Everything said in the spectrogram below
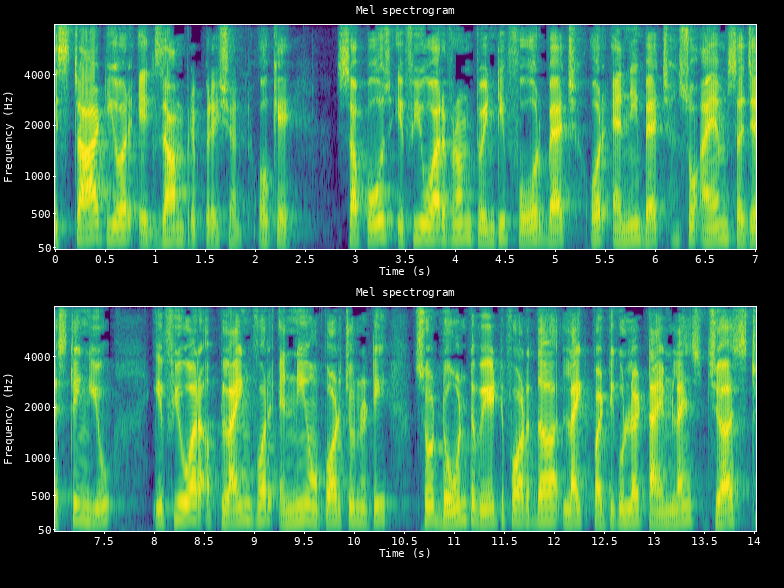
Start your exam preparation okay? Suppose if you are from 24 batch or any batch so i am suggesting you if you are applying for any opportunity so don't wait for the like particular timelines. Just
